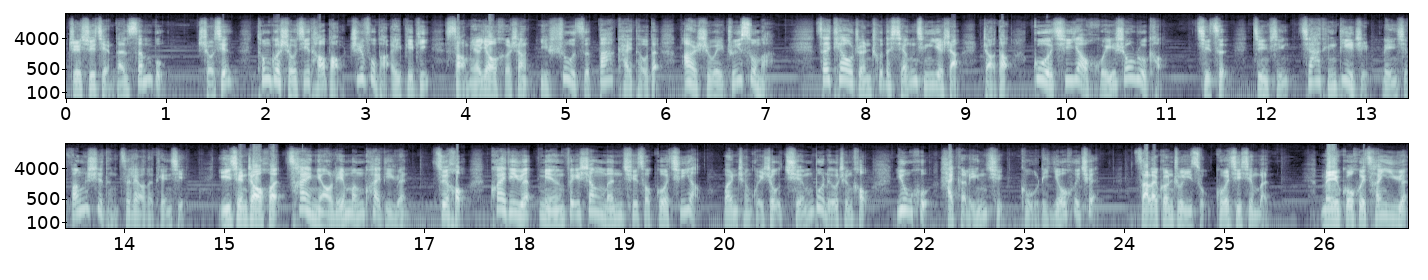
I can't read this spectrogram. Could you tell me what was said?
只需简单三步：首先，通过手机淘宝、支付宝 APP 扫描药盒上以数字八开头的二十位追溯码。在跳转出的详情页上找到过期药回收入口。其次，进行家庭地址、联系方式等资料的填写，一键召唤菜鸟联盟快递员。最后，快递员免费上门取走过期药，完成回收全部流程后，用户还可领取鼓励优惠券。再来关注一组国际新闻：美国会参议院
